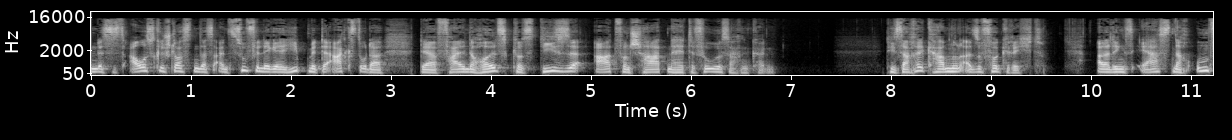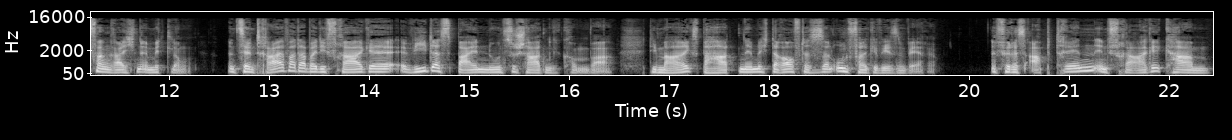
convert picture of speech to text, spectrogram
und es ist ausgeschlossen, dass ein zufälliger Hieb mit der Axt oder der fallende Holzklotz diese Art von Schaden hätte verursachen können. Die Sache kam nun also vor Gericht, allerdings erst nach umfangreichen Ermittlungen. Und zentral war dabei die Frage, wie das Bein nun zu Schaden gekommen war. Die Mareks beharrten nämlich darauf, dass es ein Unfall gewesen wäre. Für das Abtrennen in Frage kam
